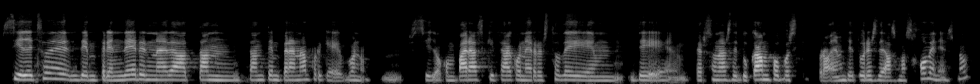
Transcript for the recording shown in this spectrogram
si el hecho de, emprender en una edad tan, tan temprana, porque, bueno, si lo comparas quizá con el resto de, personas de tu campo, pues probablemente tú eres de las más jóvenes, ¿no?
